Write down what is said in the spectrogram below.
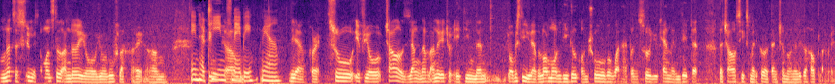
Let's assume it's someone still under your, your roof, lah, right? Um, in her I think, teens, um, maybe. Yeah. Yeah, correct. So if your child is young enough, under age of 18, then obviously you have a lot more legal control over what happens. So you can mandate that the child seeks medical attention or medical help, lah, right?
